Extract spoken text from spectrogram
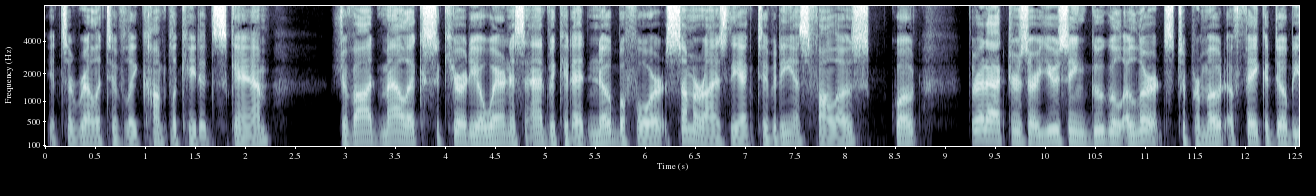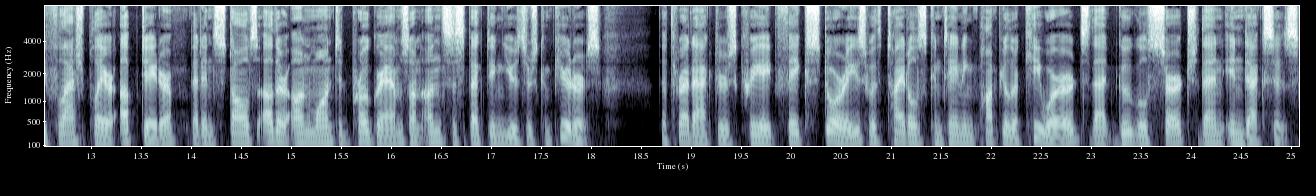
It's a relatively complicated scam. Javvad Malik, security awareness advocate at KnowBe4, summarized the activity as follows quote, Threat actors are using Google Alerts to promote a fake Adobe Flash Player updater that installs other unwanted programs on unsuspecting users' computers. The threat actors create fake stories with titles containing popular keywords that Google Search then indexes.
